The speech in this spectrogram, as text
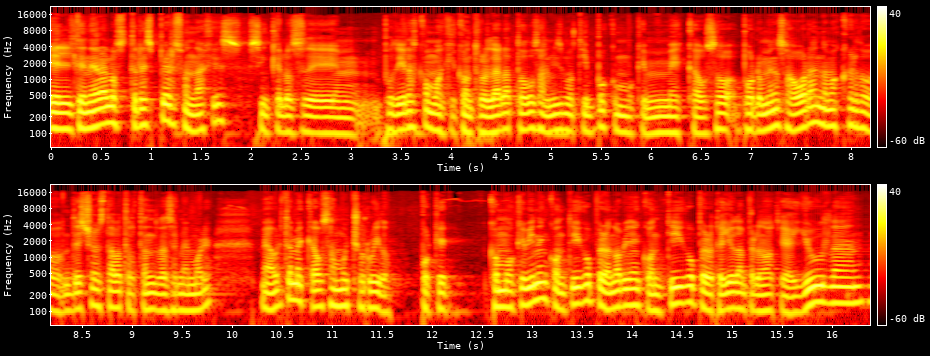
el tener a los tres personajes sin que los eh, pudieras como que controlar a todos al mismo tiempo como que me causó, por lo menos ahora, no me acuerdo, de hecho estaba tratando de hacer memoria, me, ahorita me causa mucho ruido porque como que vienen contigo pero no vienen contigo, pero te ayudan pero no te ayudan.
